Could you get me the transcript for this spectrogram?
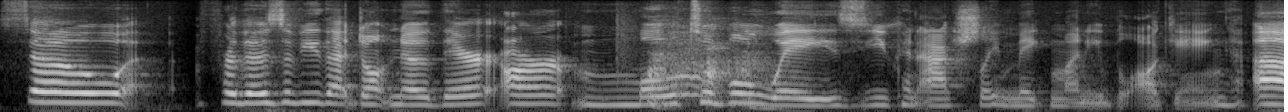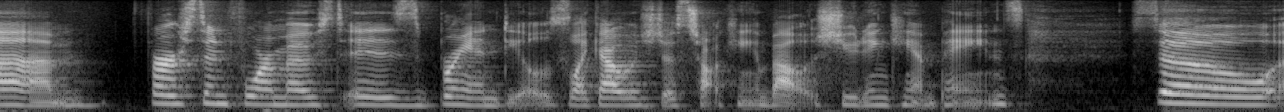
So, for those of you that don't know, there are multiple ways you can actually make money blogging. Um, first and foremost is brand deals, like I was just talking about, shooting campaigns. So,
